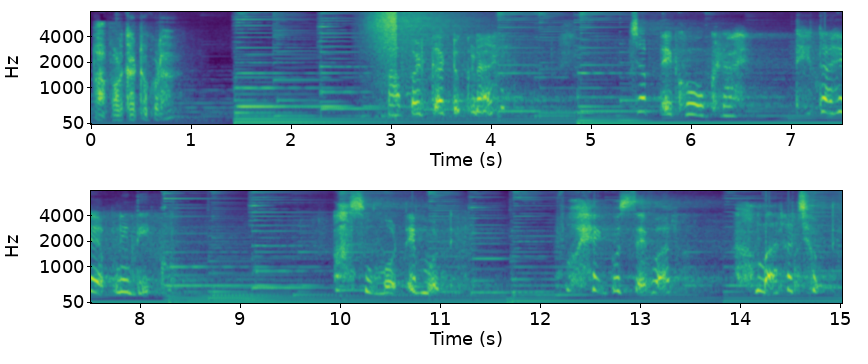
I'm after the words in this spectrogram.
पापड़ का टुकड़ा। का टुकड़ा है। जब देखो उखड़ा है, देता है अपनी दी को आँसू मोटे मोटे वो है गुस्से वाला हमारा छोटा।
